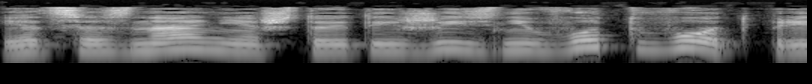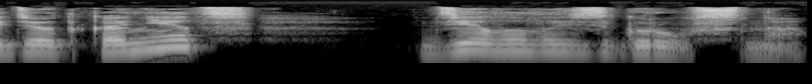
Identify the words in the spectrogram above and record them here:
И от сознания, что этой жизни вот-вот придет конец, делалось грустно.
